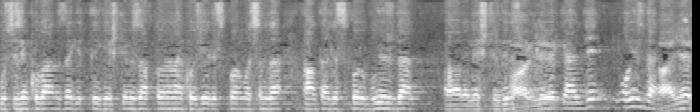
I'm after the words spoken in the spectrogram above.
Bu sizin kulağınıza gitti. Geçtiğimiz hafta oynanan Kocaeli Spor maçında Antalya Spor'u bu yüzden ağır eleştirdiğiniz Hayır. geldi. O yüzden. Hayır,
